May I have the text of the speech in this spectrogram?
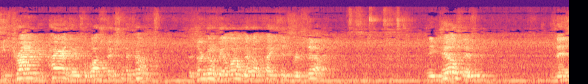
he's trying to prepare them for what's fixing to come. Because they're going to be alone, they're going to face this for itself. And he tells them that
